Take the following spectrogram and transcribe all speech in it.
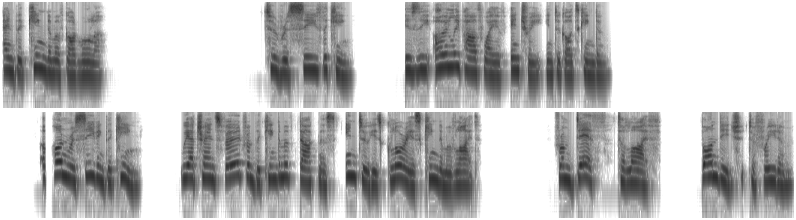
and the kingdom of God ruler. To receive the King is the only pathway of entry into God's kingdom. Upon receiving the King, we are transferred from the kingdom of darkness into his glorious kingdom of light. From death to life, bondage to freedom,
